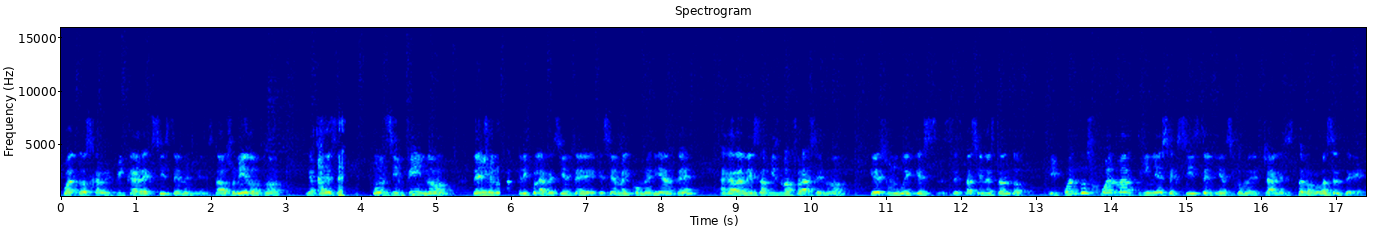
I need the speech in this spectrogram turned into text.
¿cuántos Harvey Pickard existen en, en Estados Unidos, no? Y aparece un sinfín, ¿no? De hecho, Sí. en una película reciente que se llama El Comediante, agarran esa misma frase, ¿no? Que es un güey que es- se está haciendo stand-up. ¿Y cuántos Juan Martínez existen? Y así como de chales, esto lo robaste de,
